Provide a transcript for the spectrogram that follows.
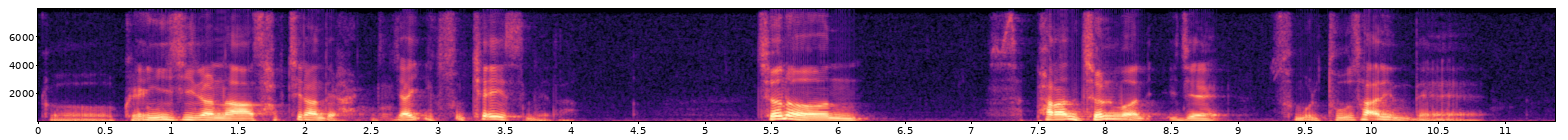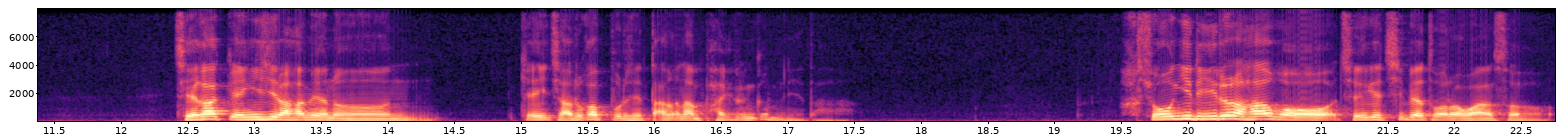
그, 괭이질이나 삽질하는데 굉장히 익숙해 있습니다. 저는 파란 젊은 이제 22살인데, 제가 괭이질을 하면은 괭이 자루가 부러진 땅은 안 파이는 겁니다. 종일 일을 하고 저에게 집에 돌아와서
